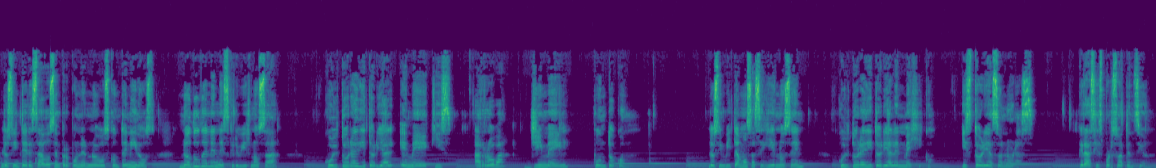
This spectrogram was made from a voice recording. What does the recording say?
Los interesados en proponer nuevos contenidos, no duden en escribirnos a culturaeditorialmx.gmail.com. Los invitamos a seguirnos en Cultura Editorial en México, Historias Sonoras. Gracias por su atención.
